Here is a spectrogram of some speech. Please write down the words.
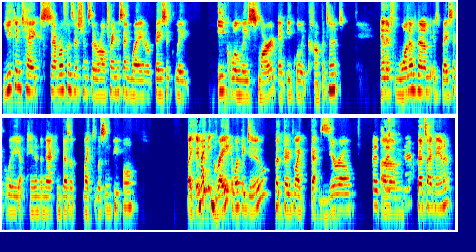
you can take several physicians that are all trained the same way and are basically equally smart and equally competent. And if one of them is basically a pain in the neck and doesn't like to listen to people, like they might be great at what they do, but they've like got zero bedside, um, manner. bedside manner.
